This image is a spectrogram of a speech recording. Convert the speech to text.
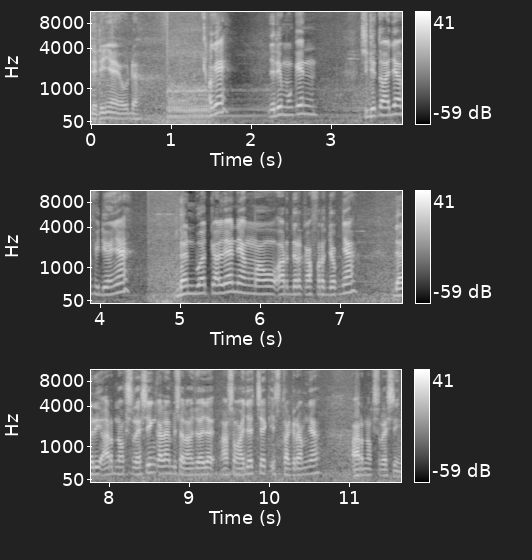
Jadinya ya udah. Oke jadi mungkin segitu aja videonya. Dan buat kalian yang mau order cover joknya dari Arnox Racing kalian bisa langsung aja langsung aja cek Instagramnya Arnox Racing.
